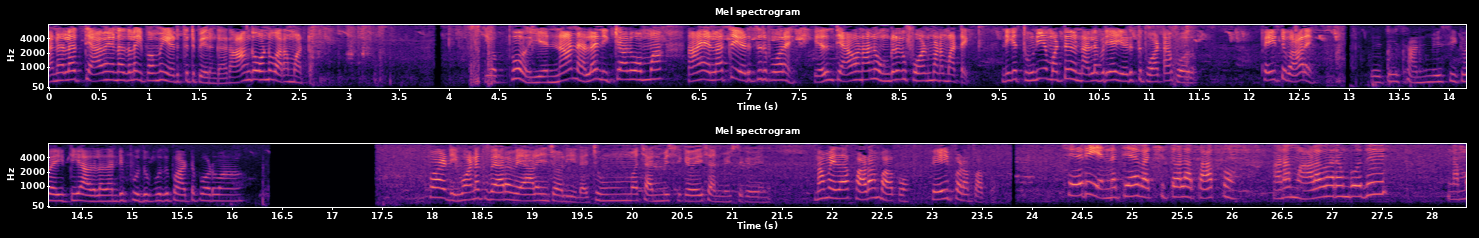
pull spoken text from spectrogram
அதனால் தேவையானதெல்லாம் இப்போவுமே எடுத்துகிட்டு போயிருங்க. நாங்கள் ஒன்றும் வர மாட்டோம் எப்போ என்ன நல்லா நிற்காளுவம்மா நான் எல்லாத்தையும் எடுத்துகிட்டு போகிறேன் எதுவும் தேவைனாலும் உங்களுக்கு ஃபோன் பண்ண மாட்டேன். நீங்கள் துணியை மட்டும் நல்லபடியாக எடுத்து போட்டால் போதும். போயிட்டு வாரேன். இது சன் மியூசிக் வைட்டி அதில் தாண்டி புது புது பாட்டு போடுவான். பாடி உனக்கு வேற வேலையும் சொல்லியில சும்மா சன் மியூசிக் வை சன் மியூசிக் வைன்னு நம்ம ஏதாவது படம் பார்ப்போம். பேய் படம் பார்ப்போம். சரி என்னத்தையே வச்சுக்கலாம் பார்ப்போம். ஆனால் மழை வரும்போது நம்ம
